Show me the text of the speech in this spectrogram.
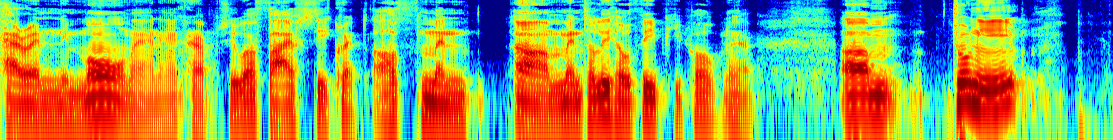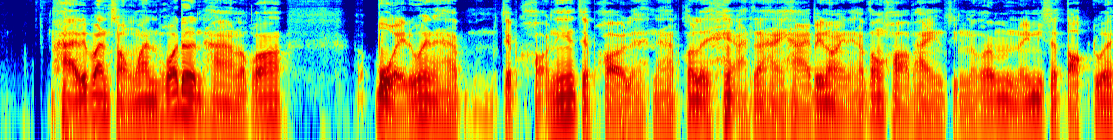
Karen Nimmo มานะครับ ชื่อว่า five secrets of men, uh, mentally healthy people นะครับช่วงนี้หายไปวันสองวันเพราะว่าเดินทางแล้วก็ป่วยด้วยนะครับ เจ็บคอนี่เจ็บคอเลยนะครับ ก็เลยอาจจะหายหายไปหน่อยนะครับ ต้องขออภัยจริงๆ แล้วก็มันไม่มีสต็อกด้วย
